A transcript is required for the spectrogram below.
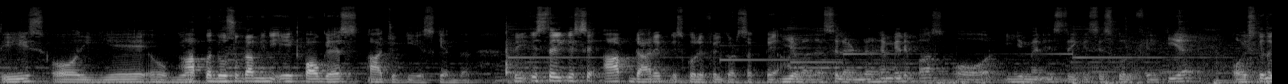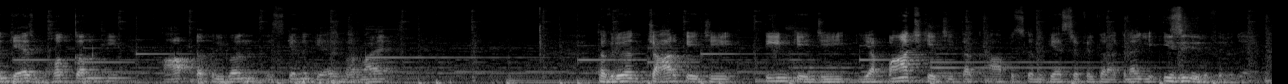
तीस, और ये हो गया। आपका 200 ग्राम, यानी एक पाव गैस आ चुकी है इसके अंदर। तो इस तरीके से आप डायरेक्ट इसको रिफिल कर सकते हैं। ये वाला सिलेंडर है मेरे पास और ये मैंने इस तरीके से इसको रिफिल किया है और इसके अंदर गैस बहुत कम थी। आप तकरीबन इसके अंदर गैस भरवाएँ। तकरीबन चार के जी तीन के जी या पाँच के जी तक आप इसके अंदर गैस रिफिल करा के ना ये इजीली रिफिल हो जाएगा।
